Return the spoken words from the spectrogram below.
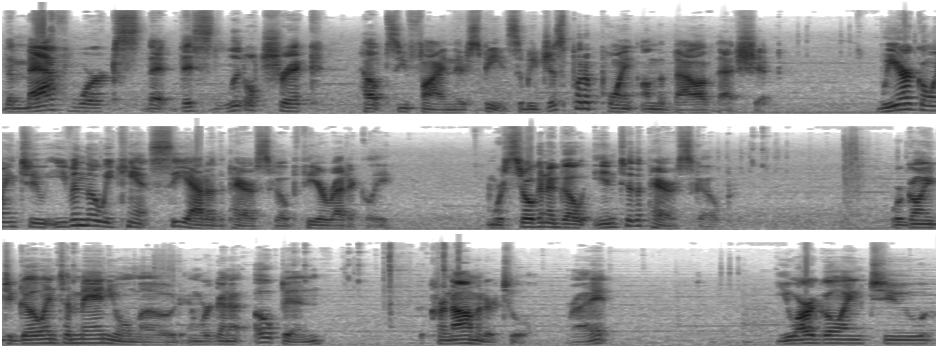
the math works that this little trick helps you find their speed. So we just put a point on the bow of that ship. We are going to, even though we can't see out of the periscope theoretically, we're still going to go into the periscope. We're going to go into manual mode and we're going to open the chronometer tool, right? you are going to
